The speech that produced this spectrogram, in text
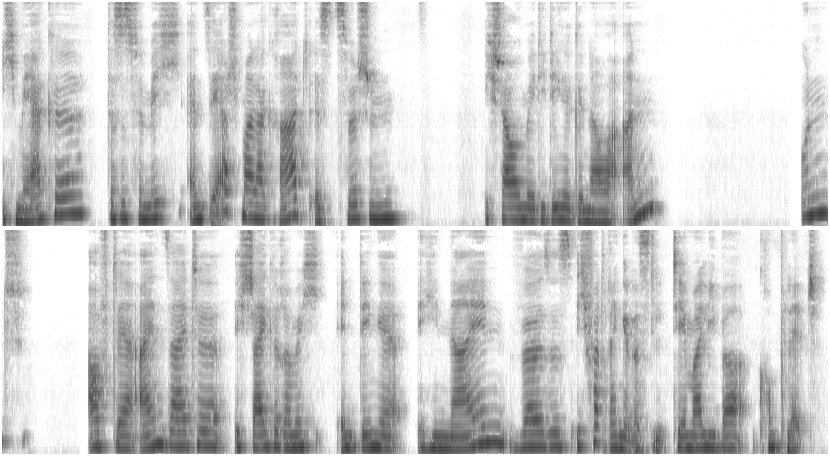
Ich merke, dass es für mich ein sehr schmaler Grad ist zwischen ich schaue mir die Dinge genauer an und auf der einen Seite, ich steigere mich in Dinge hinein versus ich verdränge das Thema lieber komplett.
